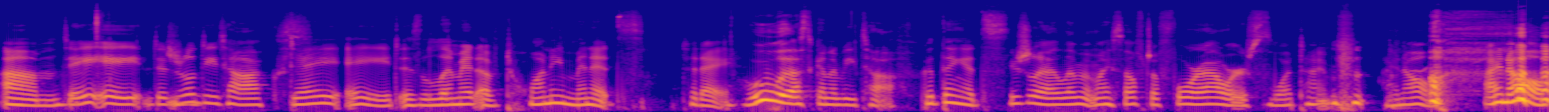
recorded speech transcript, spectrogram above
Um, Day eight, digital detox. day eight is a limit of 20 minutes today. Ooh, that's gonna be tough. Good thing it's Usually I limit myself to four hours. what time? I know. I know.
